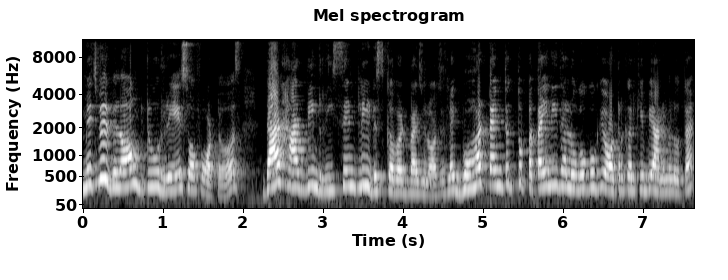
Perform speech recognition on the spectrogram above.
Mijbil belong to race of otters that had been recently discovered by zoologist like बहुत टाइम तक तो पता ही नहीं था लोगों को कि ऑटर करके भी एनिमल होता है।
